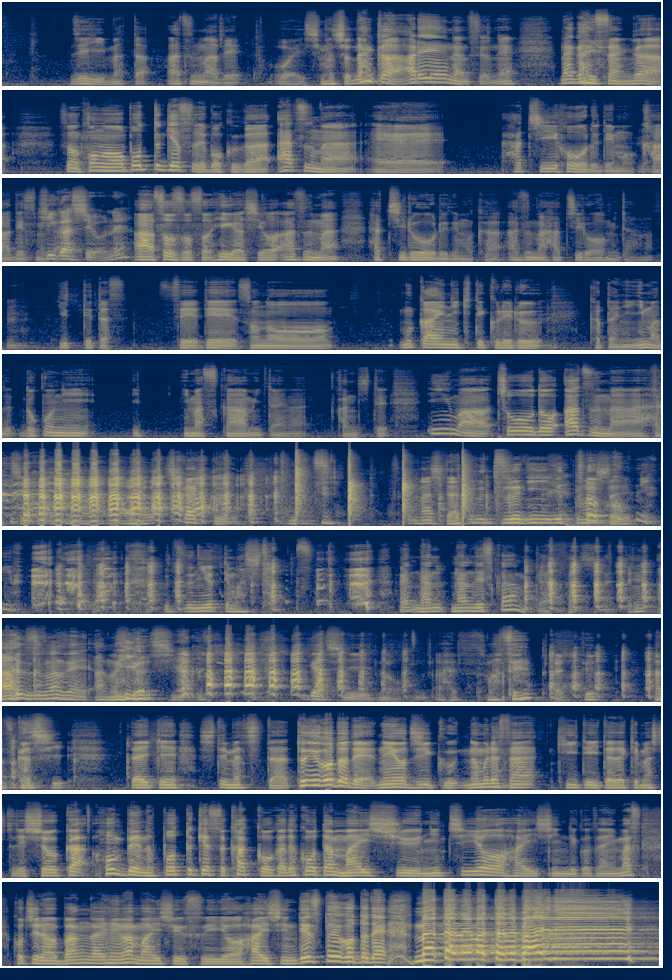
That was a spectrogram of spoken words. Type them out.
ぜひまた東でお会いしましょう。なんかあれなんですよね。永井さんがそのこのポッドキャストで僕が東えー、8ホールでもカーですみたいな。東をね。あそうそうそう。東を東八ロールでもか東八郎みたいな、うん。言ってたせいでその迎えに来てくれる方に「今どこにいいますか?」みたいな感じで「今ちょうど東八郎の近くについました」普通に言ってましたね。普通に言ってました。えなんなんですか？みたいな感じになって。ねあすいません。あの東東のあすいません。とか言って。恥ずかしい。体験してました。ということでネオジーク野村さん聞いていただけましたでしょうか？本編のポッドキャスト各校岡田光太は毎週日曜配信でございます。こちらの番外編は毎週水曜配信です。ということでまたねまたねバイビー！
